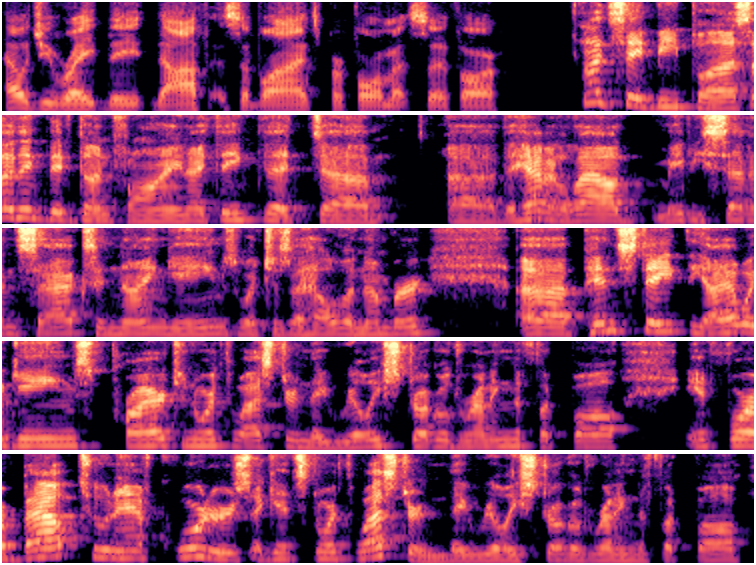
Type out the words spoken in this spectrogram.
how would you rate the the offensive line's performance so far? I'd say B plus. I think they've done fine. I think that um, uh, they haven't allowed maybe seven sacks in nine games, which is a hell of a number. Uh, Penn State, the Iowa games prior to Northwestern, they really struggled running the football. And for about two and a half quarters against Northwestern, they really struggled running the football.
